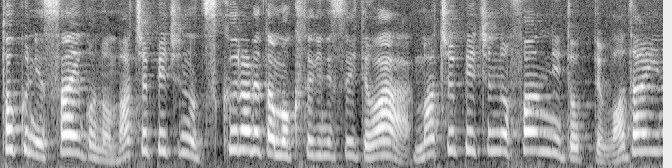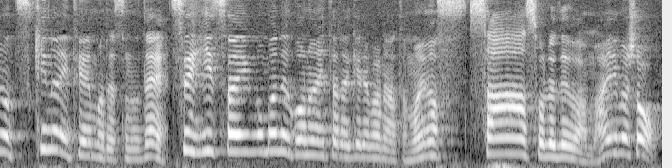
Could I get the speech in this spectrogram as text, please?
特に最後のマチュピチュの作られた目的についてはマチュピチュのファンにとって話題の尽きないテーマですのでぜひ最後までご覧いただければなと思います。さあそれでは参りましょ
